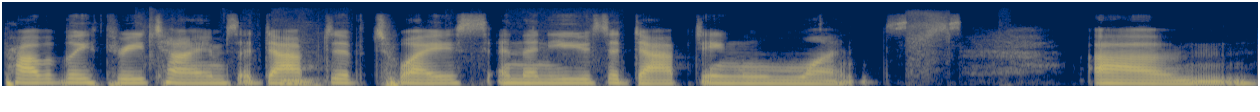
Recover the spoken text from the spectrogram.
probably three times, adaptive twice, and then you used adapting once. Um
